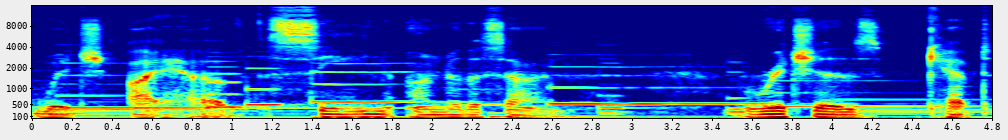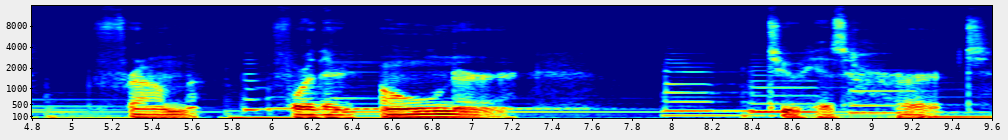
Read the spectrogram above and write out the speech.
which I have seen under the sun, riches kept from for their owner to his hurt.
